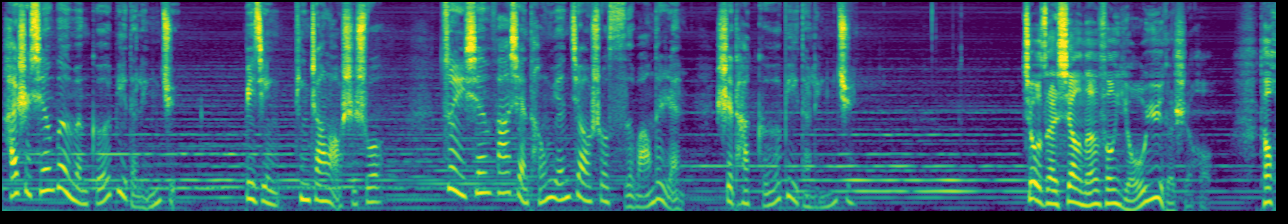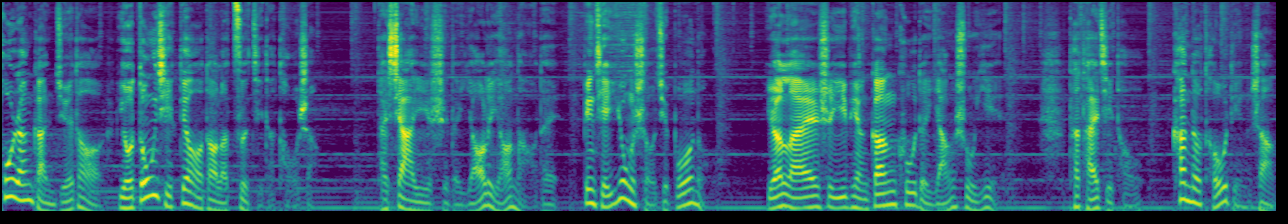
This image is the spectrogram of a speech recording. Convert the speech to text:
还是先问问隔壁的邻居？毕竟听张老师说，最先发现藤原教授死亡的人是他隔壁的邻居。就在向南风犹豫的时候，他忽然感觉到有东西掉到了自己的头上，他下意识地摇了摇脑袋，并且用手去拨弄，原来是一片干枯的杨树叶。他抬起头。看到头顶上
